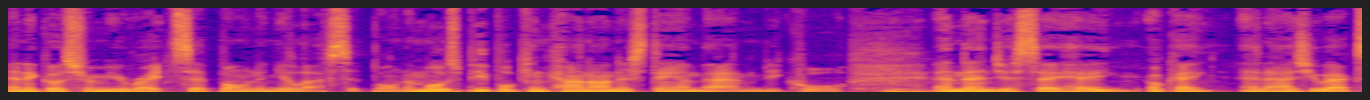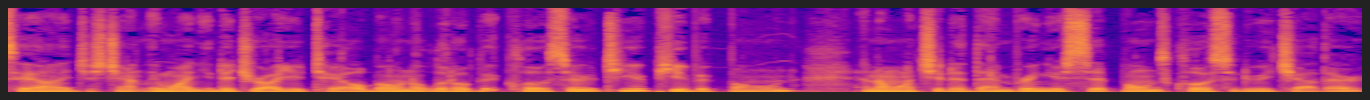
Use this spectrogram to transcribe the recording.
and it goes from your right sit bone and your left sit bone. And most people can kind of understand that and be cool. Mm. And then just say, hey, okay. And as you exhale, I just gently want you to draw your tailbone a little bit closer to your pubic bone. And I want you to then bring your sit bones closer to each other.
